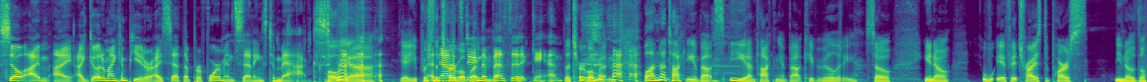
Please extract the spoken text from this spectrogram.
So I'm I, I go to my computer, I set the performance settings to max. Oh yeah. Yeah, you push and the now turbo it's doing button. the best that it can. the turbo button. well, I'm not talking about speed. I'm talking about capability. So, you know, if it tries to parse, you know, the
